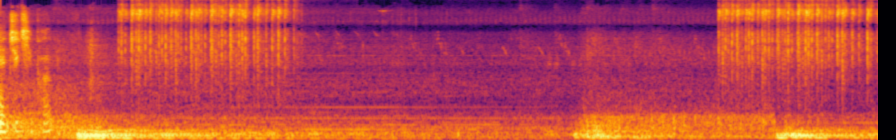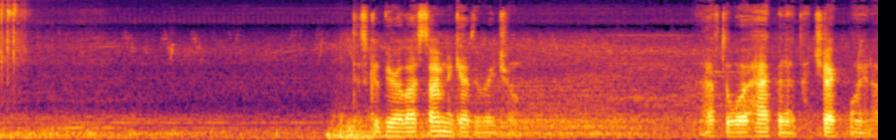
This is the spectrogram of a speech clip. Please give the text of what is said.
Can't you keep up? This could be our last time together, Rachel. After what happened at the checkpoint, uh,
